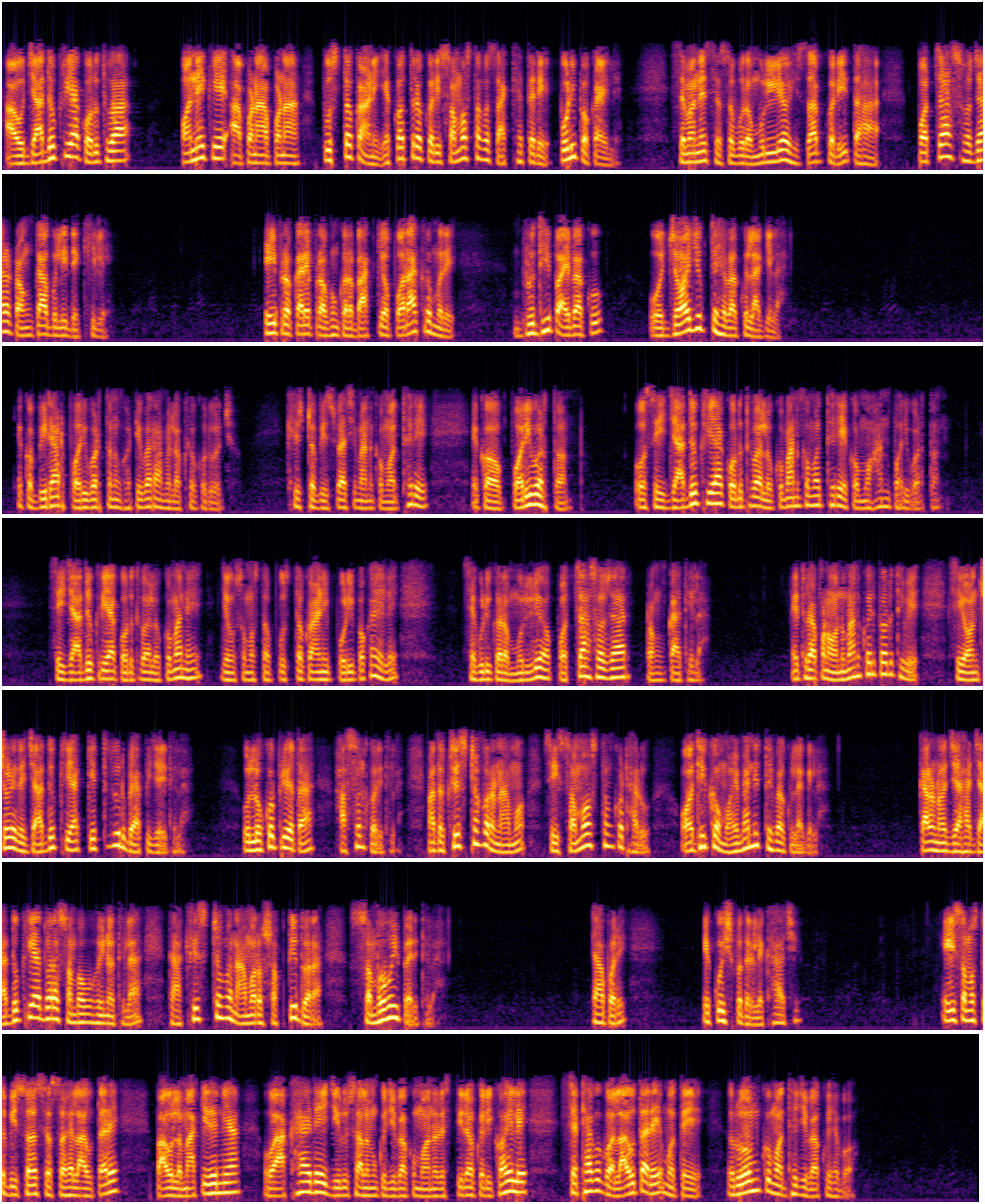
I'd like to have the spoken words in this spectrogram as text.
ଆଉ ଯାଦୁକ୍ରିୟା କରୁଥିବା ଅନେକ ଆପଣା ଆପଣା ପୁସ୍ତକ ଆଣି ଏକତ୍ର କରି ସମସ୍ତଙ୍କ ସାକ୍ଷାତରେ ପୋଡ଼ି ପକାଇଲେ। ସେମାନେ ସେସବୁର ମୂଲ୍ୟ ହିସାବ କରି ତାହା ପଚାଶ ହଜାର ଟଙ୍କା ବୋଲି ଦେଖିଲେ। ଏହି ପ୍ରକାରେ ପ୍ରଭୁଙ୍କର ବାକ୍ୟ ପରାକ୍ରମରେ ବୃଦ୍ଧି ପାଇବାକୁ ଓ ଜୟଯୁକ୍ତ ହେବାକୁ ଲାଗିଲା। ଏକ ବିରାଟ ପରିବର୍ତ୍ତନ ଘଟିବାର ଆମେ ଲକ୍ଷ୍ୟ କରୁଅଛୁ। ଖ୍ରୀଷ୍ଟ ବିଶ୍ୱାସୀମାନଙ୍କ ମଧ୍ୟରେ ଏକ ପରିବର୍ତ୍ତନ ଓ ସେହି ଯାଦୁକ୍ରିୟା କରୁଥିବା ଲୋକମାନଙ୍କ ମଧ୍ୟରେ ଏକ ମହାନ ପରିବର୍ତ୍ତନ। ସେହି ଯାଦୁକ୍ରିୟା କରୁଥିବା ଲୋକମାନେ ଯେଉଁ ସମସ୍ତ ପୁସ୍ତକ ଆଣି ପୋଡ଼ି ପକାଇଲେ ସେଗୁଡ଼ିକର ମୂଲ୍ୟ ପଚାଶ ହଜାର ଟଙ୍କା ଥିଲା। ଏଥିରୁ ଆପଣ ଅନୁମାନ କରିପାରୁଥିବେ ସେହି ଅଞ୍ଚଳରେ ଯାଦୁକ୍ରିୟା କେତେ ଦୂର ବ୍ୟାପି ଯାଇଥିଲା ଓ ଲୋକପ୍ରିୟତା ହାସଲ କରିଥିଲା। ମାତ୍ର ଖ୍ରୀଷ୍ଟଙ୍କର ନାମ ସେହି ସମସ୍ତଙ୍କଠାରୁ ଅଧିକ ମହିମାନ୍ୱିତ ହେବାକୁ ଲାଗିଲା। କାରଣ ଯାହା ଯାଦୁକ୍ରିୟା ଦ୍ୱାରା ସମ୍ଭବ ହୋଇନଥିଲା ତାହା ଖ୍ରୀଷ୍ଟଙ୍କ ନାମର ଶକ୍ତି ଦ୍ୱାରା ସମ୍ଭବ ହୋଇପାରିଥିଲା। ତାପରେ ଏକୋଇଶ ପଦରେ ଲେଖା ଅଛି ଏହି ସମସ୍ତ ବିଷୟ ଶେଷ ହେଲା ଉତ୍ତାରେ ପାଉଲ ମାକିଦୋନିଆ ଓ ଆଖାୟ ଦେଇ ଜିରୁସାଲମକୁ ଯିବାକୁ ମନରେ ସ୍ଥିର କରି କହିଲେ ସେଠାକୁ ଗଲା ଉତ୍ତାରେ ମୋତେ ରୋମ୍କୁ ମଧ୍ୟ ଯିବାକୁ ହେବ।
